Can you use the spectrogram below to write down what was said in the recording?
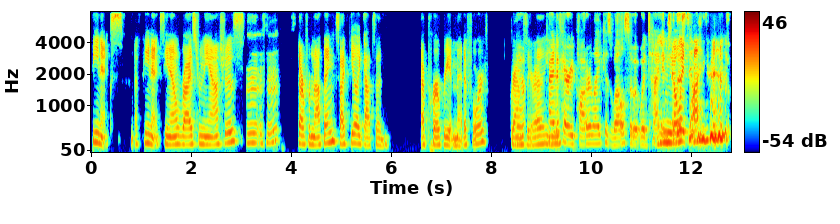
phoenix, a phoenix, you know, rise from the ashes, Mhm. start from nothing. So I feel like that's an appropriate metaphor. Ground Yeah. zero, kind know? of Harry Potter like as well, so it would tie you into know this. it does.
